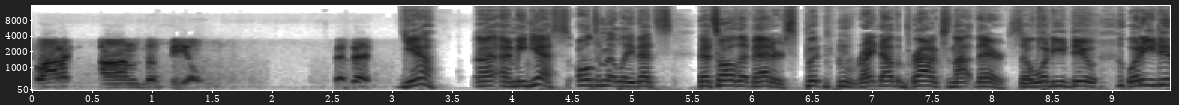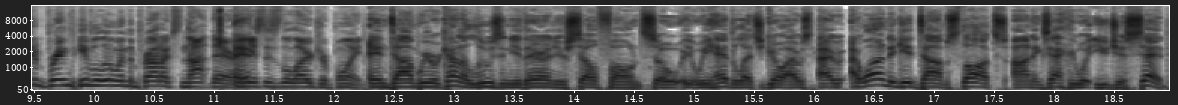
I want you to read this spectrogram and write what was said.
product on the field. That's it. Yeah. Uh, I mean, yes. Ultimately, that's that's all that matters. But right now, the product's not there. So what do you do? What do you do to bring people in when the product's not there? I and, guess is the larger point. And Dom, we were kind of losing you there on your cell phone, so we had to let you go. I was I, I wanted to get Dom's thoughts on exactly what you just said.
